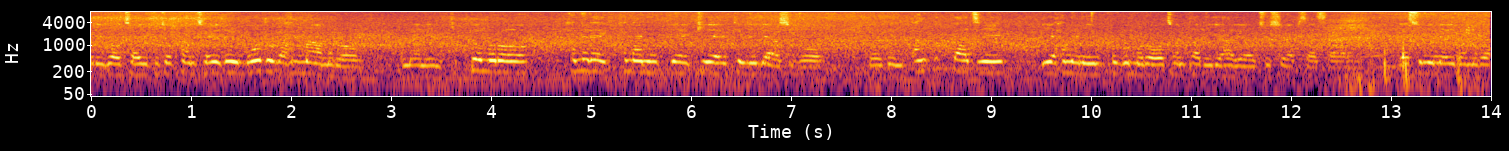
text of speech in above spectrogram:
그리고 저희 부족한 저희들 모두가 한 마음으로 하나님 기쁨으로 하늘의 하나님께 귀에 들리게 하시고 모든 땅끝까지 이 하나님 복음으로 전파되게 하여 주시옵소서. 예수님의 이름으로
